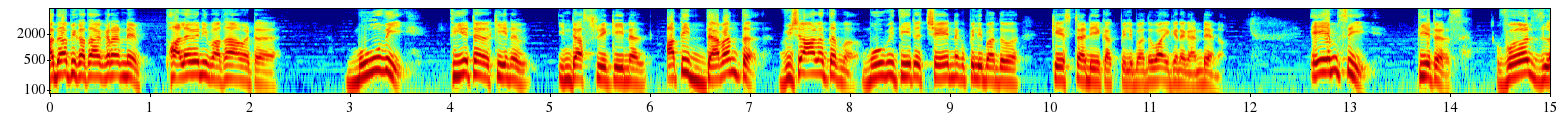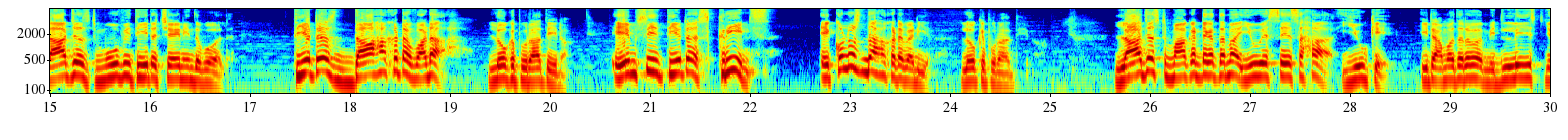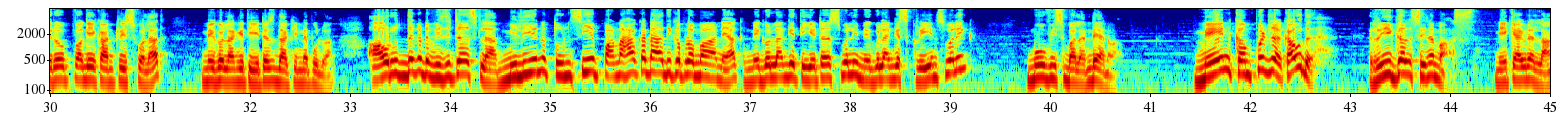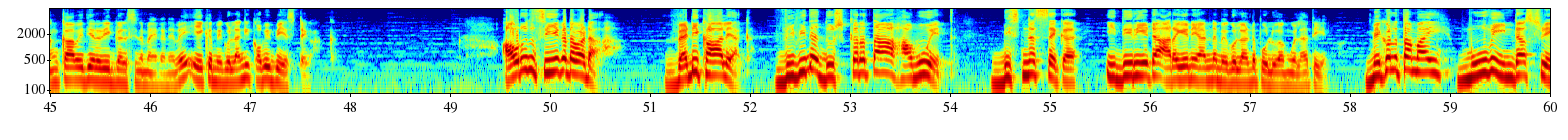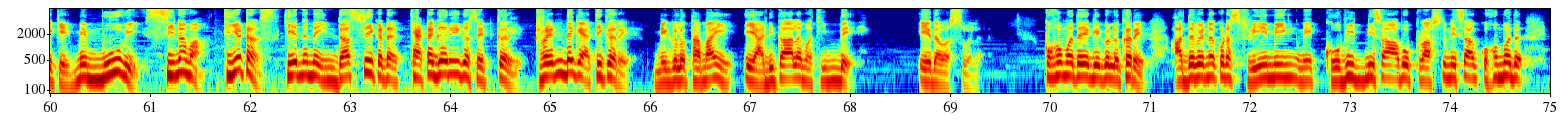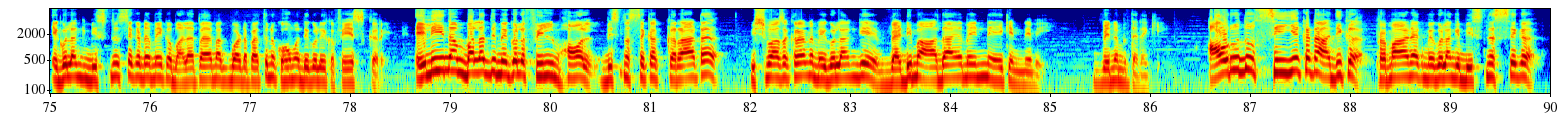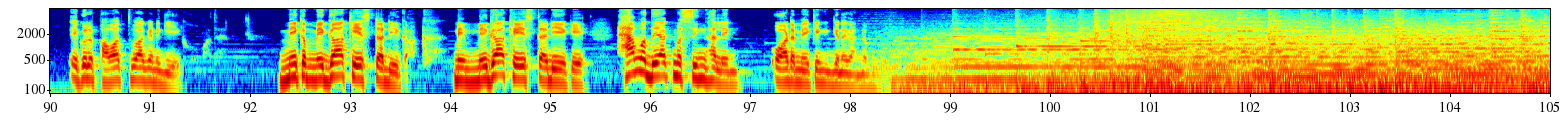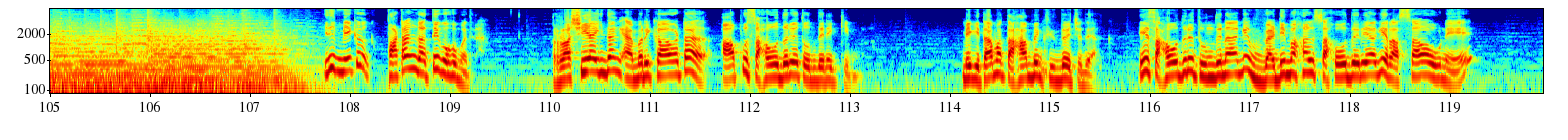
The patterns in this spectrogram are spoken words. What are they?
අද අපි කතා කරන්නේ පළවෙනි වතාවට මූවී තියට කියන ඉන්ඩස්ට්‍රී කියන අති දැවන්ත විශාලතම මූවි තියට චේනක පිළිබඳව කේස්ටඩිය එකක් පිළිබඳව ඉගෙන ගණඩ යනවා. AMC theatres world's largest movie theatre chain ඉද වර්ල්ඩ තියටර්ස් දාහකට වඩා ලෝක පුරාතියනවා. AMC තියට ස්ක්‍රීන්ස් එකොලොස් දාහකට වැඩිය ලෝක පුරාතියනවා. ලාජස්ට මාකට එක තම USA සහ UK ඊට අමතරව මිඩලිස් යුරෝප් වගේ කන්ට්‍රිස් වලත් මෙගොලගේ තීටස් දකින්න පුළුවන්. අවුරුද්ධකට විසිටර්ස්ලා මිලියන තුන්සිය පණහකට අධික ප්‍රමාණයක් මෙගොල්ලන්ගේ තියටර්ස් වලි මෙගුලන්ගේ ස්ක්‍රීන්ස් වලින් මූවිස් බලන්ඩ යනවා. මේන් කම්පට කවුද? රීගල් සිනමස් මේක ඇවිල ලංකාව තිර රීගල් සිනමය කනවේ ඒක මෙගුලන්ගේ කොපි පේස්ට එකක්. අවුරුදු සියකට වඩා වැඩි කාලයක් විවිධ දුෂ්කරතා හමුවෙත් බිස්නස් එක ඉදිරියට අරගෙන යන්න මෙගොලන්ට පුළුවන් වෙලා තියෙන. මෙකොල තමයි මූවි ඉන්ඩස්ට්‍රිය එකේ. මේ මූවි සිනමා තියටර්ස් කියන මේ ඉන්ඩස්ට්‍රීකට කැටගරීක සෙට් කරේ ට්‍රෙන්ඩ් එක ඇති කරේ. මෙගොල තමයි ඒ අඩිතාලම තිබ්බේ ඒ දවස්වල. කොහොමදේගෙගොල කරේ? අද වෙනකොට ස්ත්‍රීමිං මේ කොවිඩ් නිසාපු ප්‍රශ්න නිසා කොහොමද එගොලන්ගේ බිස්නස එකට මේක බලපෑමක් බට පැත්වන කොහොම දෙගොල එක ෆේස් කර? එලි දම් බලද මෙගොල ෆිල්ම් හෝල් බිස්නස් එකක් කරාට විශ්වාස කරන්න මෙගොලන්ගේ වැඩිම ආදායමෙන්නේ ඒකෙන් නෙවෙයි. වෙනම තැනකි. අවුරුදු සීයකට අධික ප්‍රමාණයක් මෙගොලන්ගේ බිස්නස් එක එගොල පවත්වාගෙන ගිය කොමද. මේක මෙගා කේස්ටඩිය එකක් මේ මෙගා කේස්ටඩිය එක හැම දෙයක්ම සිංහලෙන් ඕට මේකින් ඉගෙන ගන්න පුළුව. ඉති මේක පටන් ගත්තේ කොහොමද. රශය ඉදං ඇමරිකාවට ආපු සහෝදරය තුන් දෙනෙක්කින්න. මේක ඉතාම තහම්බෙන් සිද්ධච්ච දෙයක්. ඒ සහෝදරය තුන්දෙනගේ වැඩිමහල් සහෝදරයාගේ රස්සාාව වනේ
